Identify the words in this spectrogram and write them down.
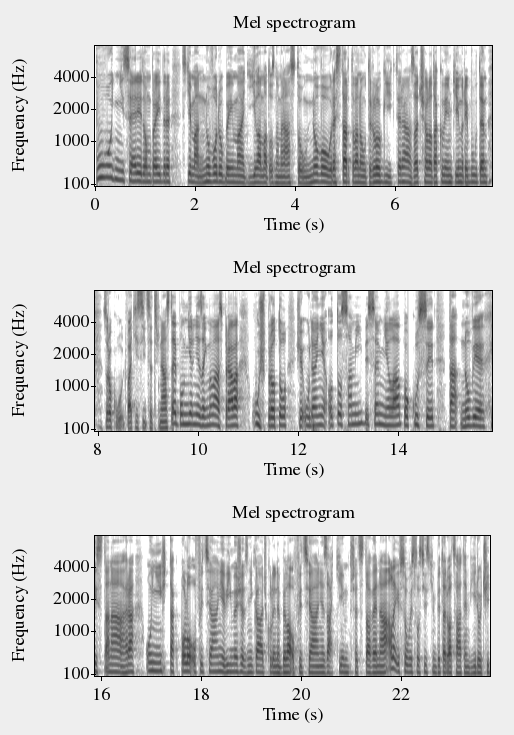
původní sérii Tomb Raider s těma novodobýma dílama, to znamená s tou novou restartovanou trilogií, která začala takovým tím rebootem z roku 2013. To je poměrně zajímavá zpráva už proto, že údajně o to samý by se měla pokusit ta nově chystaná hra, o níž tak polooficiálně víme, že vzniká, ačkoliv nebyla oficiálně zatím představená, ale i v souvislosti s tím 25. výročí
